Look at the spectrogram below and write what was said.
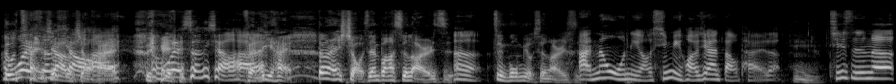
都产下了小孩，很会生小孩，很厉害。当然，小三帮他生了儿子，嗯嗯，正宫没有生儿子。啊，那我问你哦，洗米华现在倒台了。嗯，其实呢，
